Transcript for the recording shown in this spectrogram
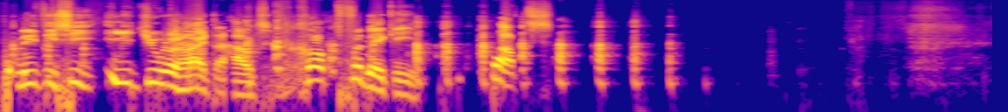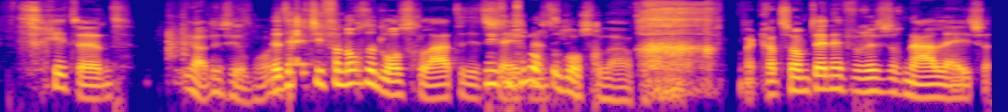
politici, eat your heart out. Godverdikkie. Pats. Schitterend. Ja, dat is heel mooi. Dat heeft hij vanochtend losgelaten, dit is hij vanochtend losgelaten. Nou, ik ga het zo meteen even rustig nalezen,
